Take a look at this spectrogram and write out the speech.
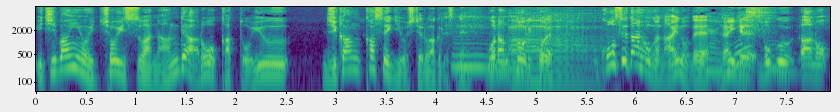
一番良いチョイスは何であろうかという時間稼ぎをしてるわけですね。ご覧の通りこれあ、構成台本がないので、です。僕、あの、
